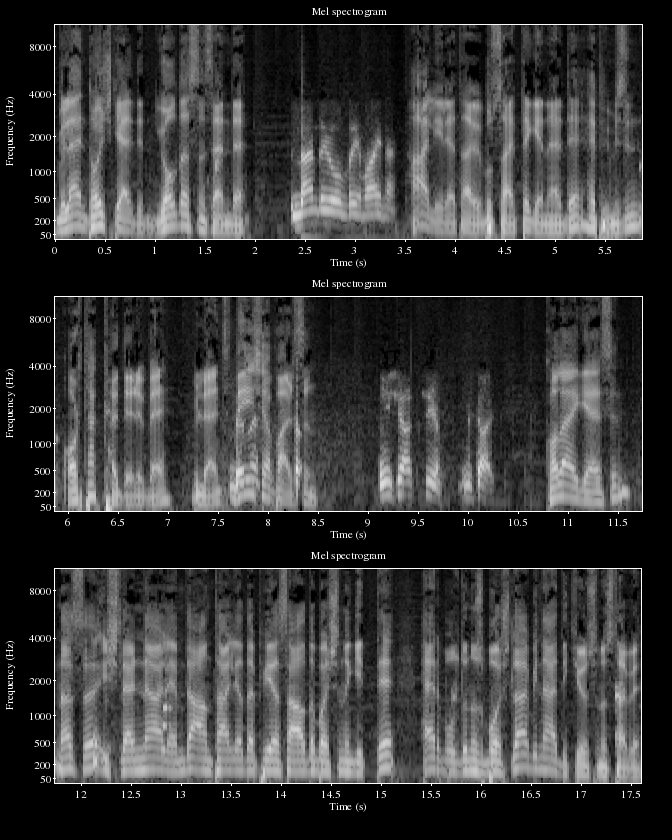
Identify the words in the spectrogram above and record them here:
Bülent hoş geldin. Yoldasın sen de. Ben de yoldayım aynen. Haliyle tabii bu saatte genelde hepimizin ortak kaderi be Bülent. Ne Değil mi? iş yaparsın? İnşaatçıyım. Müsait. Kolay gelsin. Nasıl? İşler ne alemde? Antalya'da piyasa aldı başını gitti. Her bulduğunuz boşluğa bina dikiyorsunuz tabii.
